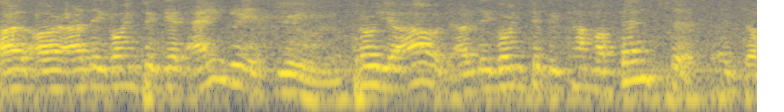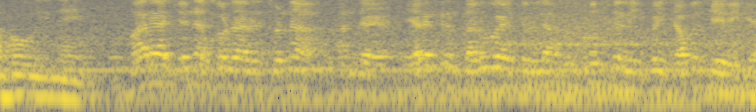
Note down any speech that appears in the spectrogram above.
Or, or are they going to get angry at you, throw you out? Are they going to become offensive at the holy name? மகாராஜ் என்ன சொல்றாருன்னு சொன்னா அந்த இறக்குற தருவாயத்தில் அந்த குடும்பத்தில் நீங்க போய் ஜபம் செய்றீங்க.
